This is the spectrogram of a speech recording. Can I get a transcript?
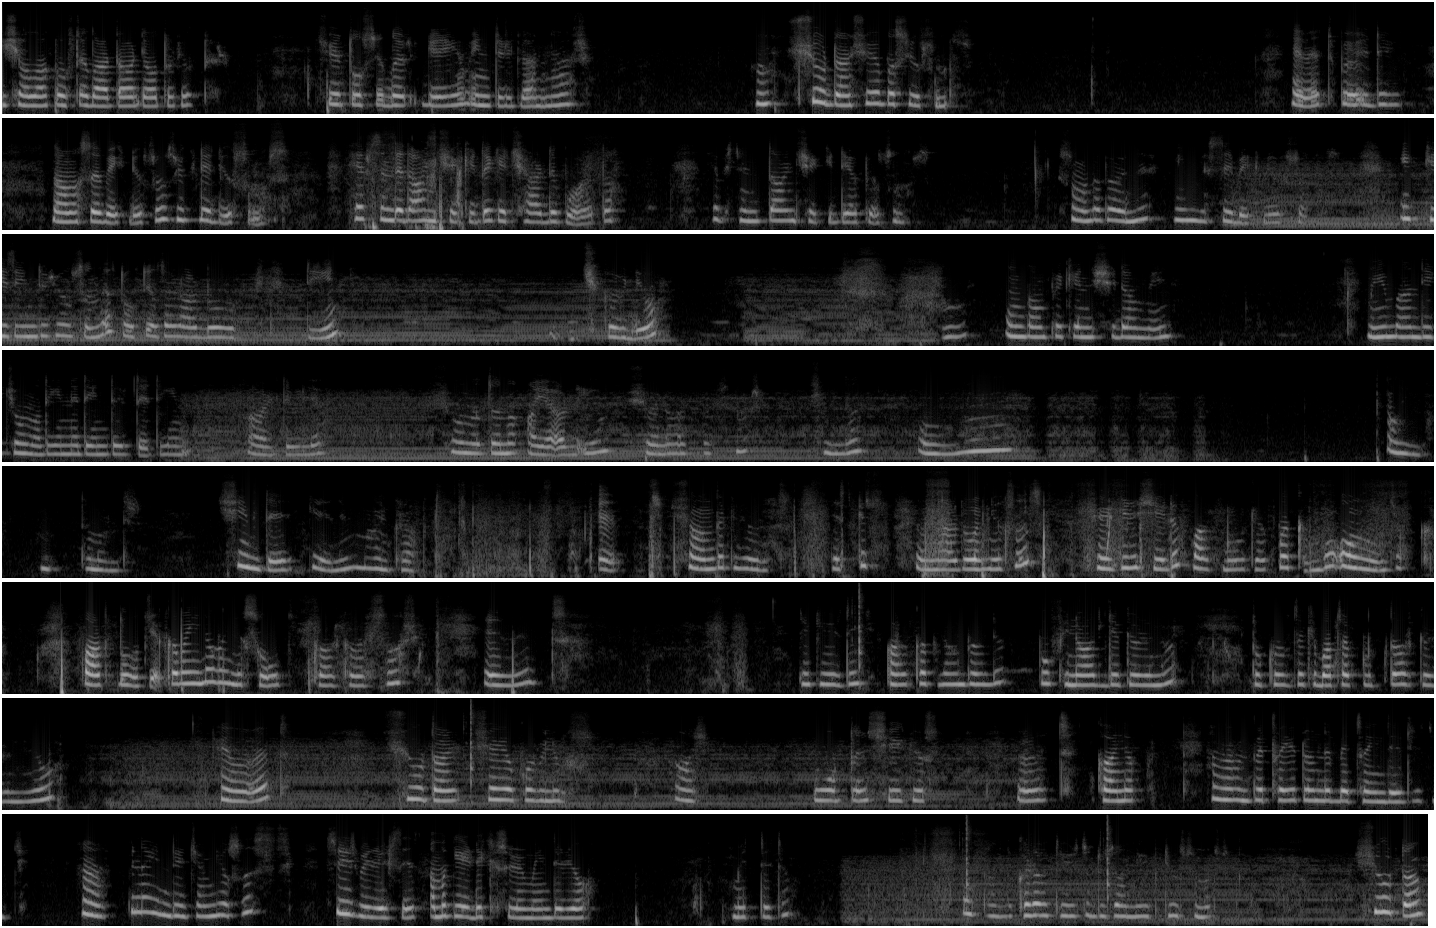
İnşallah dosyalarda hala duruyordur. Şu dosyaları gireyim indirilenler. Hı, şuradan şeye basıyorsunuz. Evet böyle daha masa bekliyorsunuz. Yükle diyorsunuz. Hepsinde de aynı şekilde geçerli bu arada. Hepsini de aynı şekilde yapıyorsunuz. Sonra böyle inmesi bekliyorsunuz. İlk kez indiriyorsanız dosya zararlı olur deyin. Çıkabiliyor. Ondan pek endişelenmeyin. Benim bende hiç olmadı. Yine de indir dediğim halde bile. Şunun adını ayarlayayım. Şöyle arkadaşlar. Şimdi onu oyna. Tamamdır. Şimdi girelim Minecraft'a. Evet. Şu anda gidiyoruz. Eski sürümlerde oynuyorsunuz. Şöyle giriş yeri farklı olacak. Bakın bu olmayacak. Farklı olacak ama yine aynısı olacak arkadaşlar. Evet. De girdik. Arka plan böyle. Bu finalde görünüyor. 9'daki bataklıklar görünüyor. Evet. Şuradan şey yapabiliyoruz. Ay. Oradan şey göster. Evet. Kaynak. Hemen beta'ya döndü beta indireceğiz için. Ha, bina indireceğim diyorsanız siz bilirsiniz. Ama gerideki sürümü indiriyor. Evet dedim. Oradan da karakteri düzenleyebiliyorsunuz. Şuradan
